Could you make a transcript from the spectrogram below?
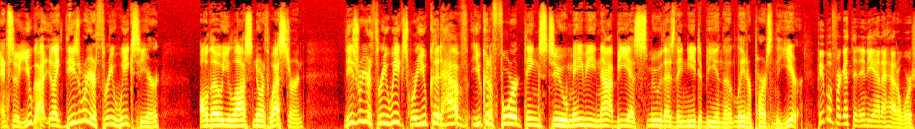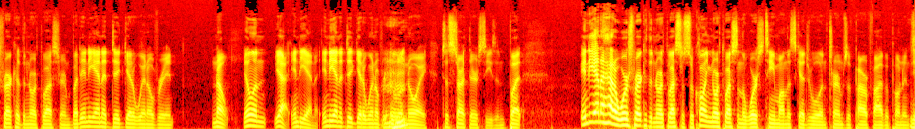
and so you got like these were your three weeks here. Although you lost Northwestern, these were your three weeks where you could have you could afford things to maybe not be as smooth as they need to be in the later parts of the year. People forget that Indiana had a worse record than Northwestern, but Indiana did get a win over in no Illinois. Yeah, Indiana. Indiana did get a win over Mm-hmm. Illinois to start their season, but Indiana had a worse record than Northwestern. So calling Northwestern the worst team on the schedule in terms of Power Five opponents,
